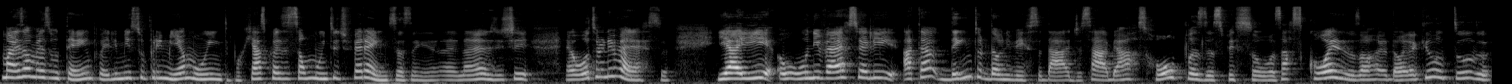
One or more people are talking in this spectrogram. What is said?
mas ao mesmo tempo ele me suprimia muito, porque as coisas são muito diferentes, assim, né? A gente é outro universo. E aí o universo ele até dentro da universidade, sabe? As roupas das pessoas, as coisas ao redor, aquilo tudo.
